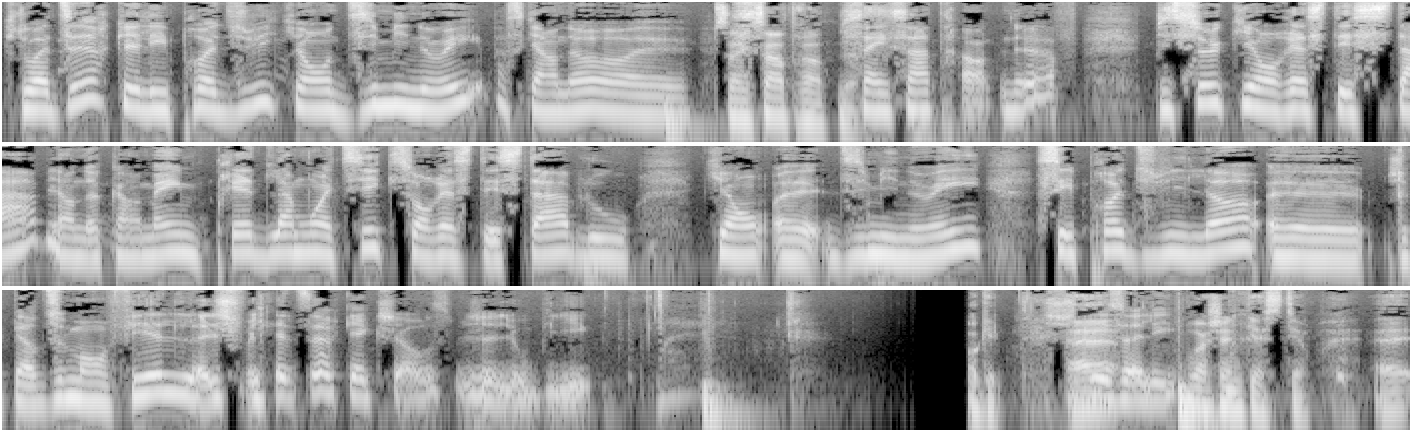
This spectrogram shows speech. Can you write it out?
Je dois dire que les produits qui ont diminué, parce qu'il y en a euh, 539. 539, puis ceux qui ont resté stables, il y en a quand même près de la moitié qui sont restés stables ou qui ont euh, diminué. Ces produits-là, euh, j'ai perdu mon fil. Je voulais dire quelque chose, mais je l'ai oublié. OK. Je suis désolée. Prochaine question. Euh,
